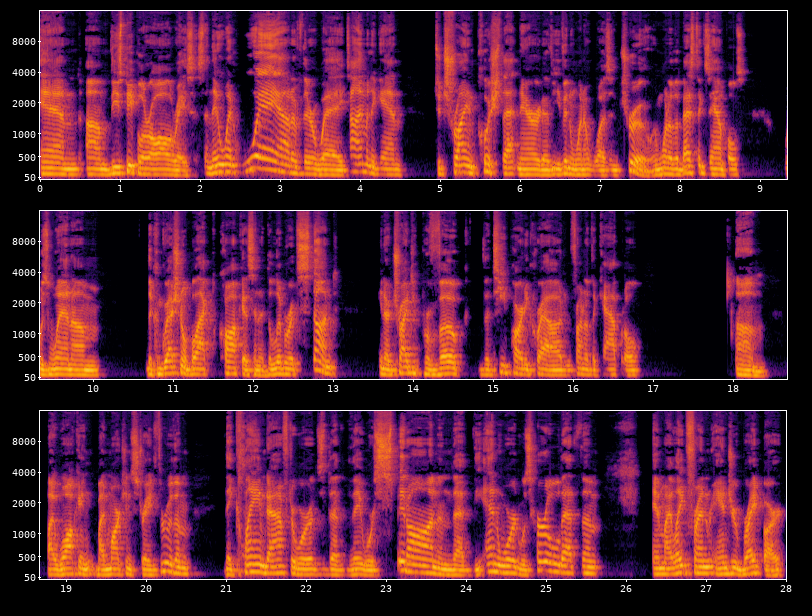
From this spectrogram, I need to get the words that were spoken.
And um, these people are all racist. And they went way out of their way, time and again, to try and push that narrative, even when it wasn't true. And one of the best examples was when um, the Congressional Black Caucus, in a deliberate stunt, you know, tried to provoke the Tea Party crowd in front of the Capitol um, by walking, by marching straight through them. They claimed afterwards that they were spit on and that the N word was hurled at them. And my late friend Andrew Breitbart,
